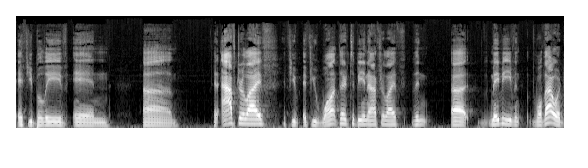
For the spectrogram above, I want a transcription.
if you believe in uh, an afterlife, if you if you want there to be an afterlife, then uh, maybe even well that would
